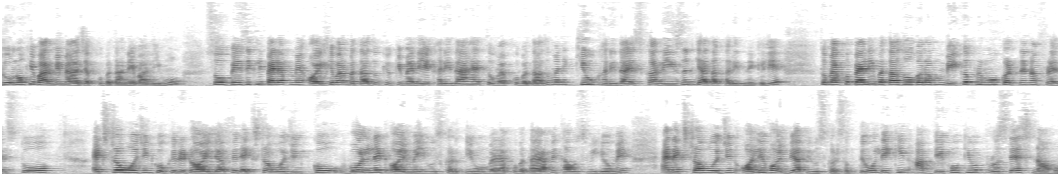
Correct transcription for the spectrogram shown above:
दोनों के बारे में मैं आज आपको बताने वाली हूँ। सो बेसिकली पहले आप मैं ऑयल के बारे में बता दूँ क्योंकि मैंने ये खरीदा है तो मैं आपको बता दूँ मैंने क्यों खरीदा इसका रीजन क्या था खरीदने के लिए। तो मैं आपको पहले ही बता दूँ अगर हम मेकअप रिमूव करते हैं ना फ्रेंड्स तो एक्स्ट्रा वर्जिन कोकोनट ऑयल या फिर एक्स्ट्रा वर्जिन को वॉलनट ऑयल मैं यूज़ करती हूँ। मैंने आपको बताया भी था उस वीडियो में। And extra virgin olive oil भी आप यूज़ कर सकते हो लेकिन आप देखो कि वो प्रोसेस ना हो।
